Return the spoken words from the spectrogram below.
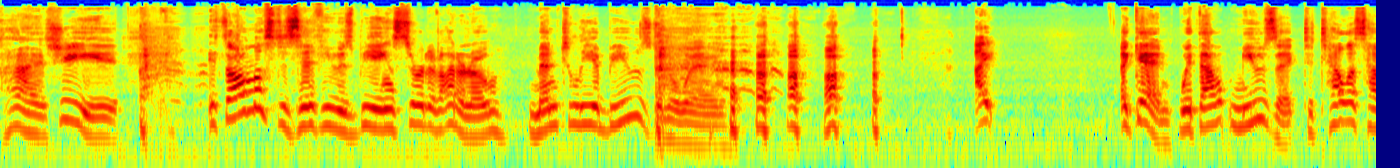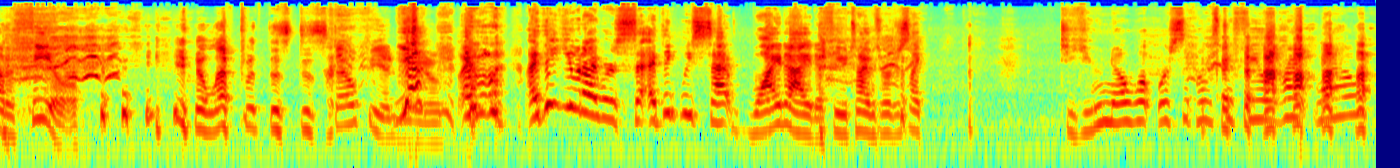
Ah, gee. It's almost as if he was being sort of, I don't know, mentally abused in a way. I, again, without music to tell us how to feel. he left with this dystopian Yeah, view. I, I think you and I were. I think we sat wide-eyed a few times. We're just like, do you know what we're supposed to feel right now?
